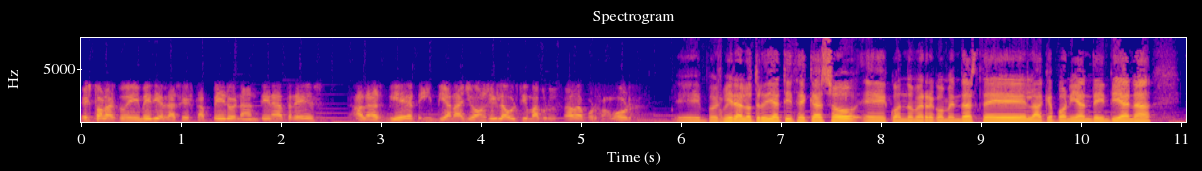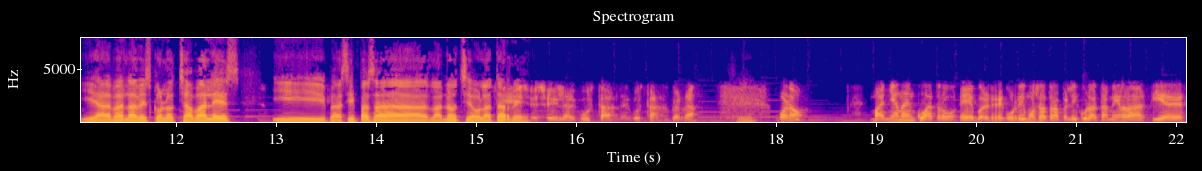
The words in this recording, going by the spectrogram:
esto a las nueve y media en la sexta, pero en Antena 3 a las 10, Indiana Jones y la última cruzada, por favor. Eh, pues mira, el otro día te hice caso eh, cuando me recomendaste la que ponían de Indiana y además la ves con los chavales y así pasa la noche o la tarde. Sí, sí, les gusta, les gusta, es verdad. Bueno, mañana en 4 eh, recurrimos a otra película también a las 10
